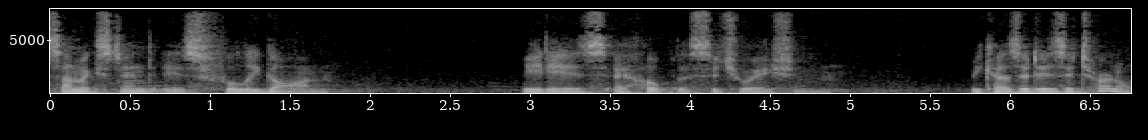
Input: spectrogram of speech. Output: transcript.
some extent, is fully gone. It is a hopeless situation because it is eternal.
